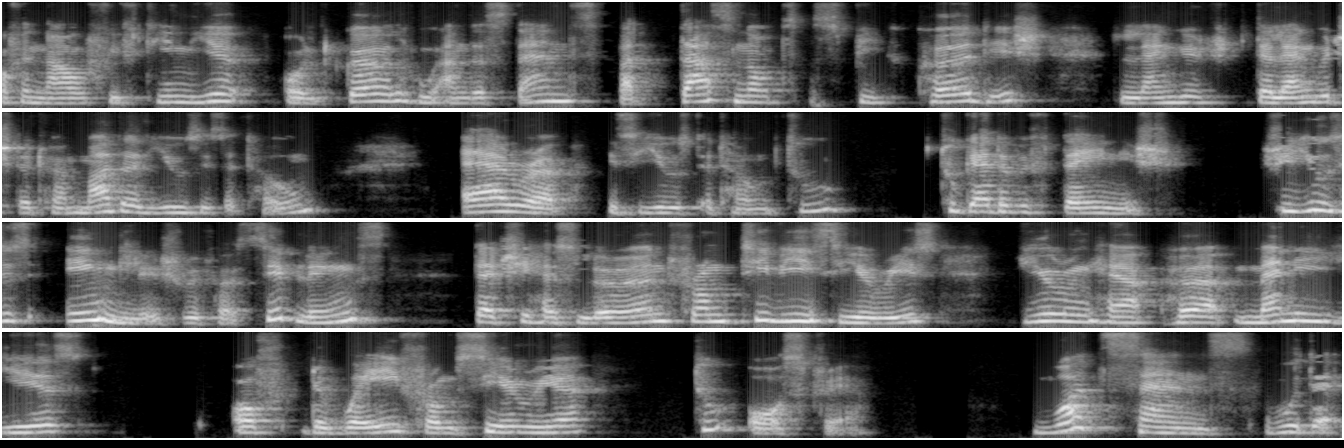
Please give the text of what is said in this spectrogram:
of a now 15-year-old girl who understands but does not speak Kurdish, the language, the language that her mother uses at home. Arab is used at home too, together with Danish. She uses English with her siblings that she has learned from TV series during her, her many years of the way from Syria to Austria what sense would the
